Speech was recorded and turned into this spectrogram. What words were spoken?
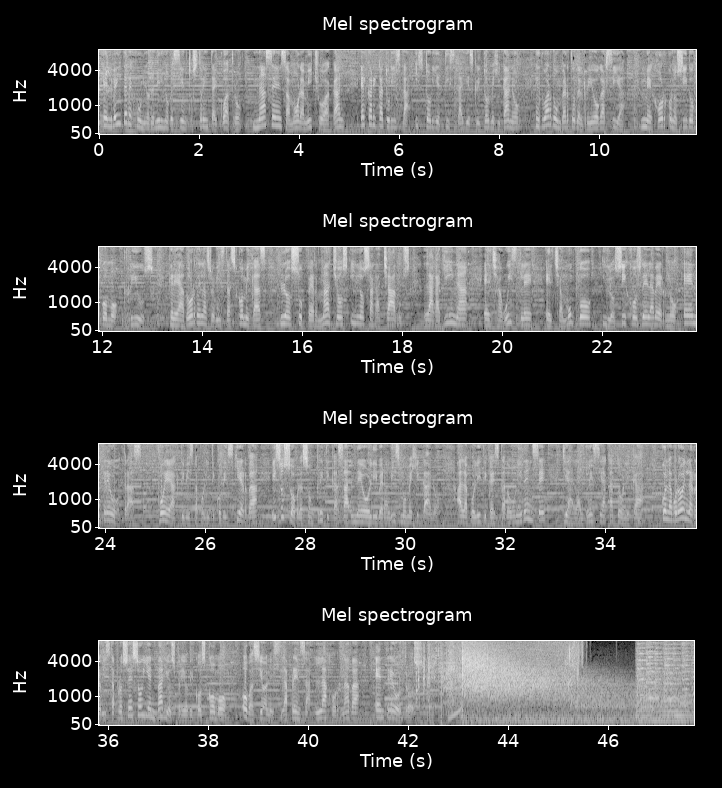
El 20 de junio de 1934 nace en Zamora, Michoacán, el caricaturista, historietista y escritor mexicano Eduardo Humberto del Río García, mejor conocido como Rius, creador de las revistas cómicas Los Supermachos y Los Agachados, La Gallina, El Chahuistle, El Chamuco y Los Hijos del Averno, entre otras. Fue activista político de izquierda y sus obras son críticas al neoliberalismo mexicano, a la política estadounidense y a la Iglesia Católica. Colaboró en la revista Proceso y en varios periódicos como Ovaciones, La Prensa, La Jornada, entre otros.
